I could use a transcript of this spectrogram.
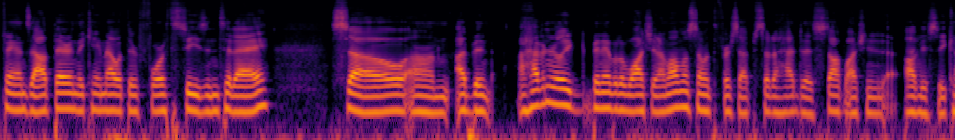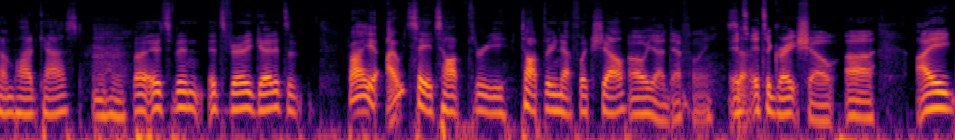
fans out there, and they came out with their fourth season today. So um, I've been I haven't really been able to watch it. I'm almost done with the first episode. I had to stop watching it, obviously, come podcast. mm-hmm. But it's been it's very good. It's a probably I would say a top three top three Netflix show. Oh yeah, definitely. It's So- it's a great show. Uh, I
